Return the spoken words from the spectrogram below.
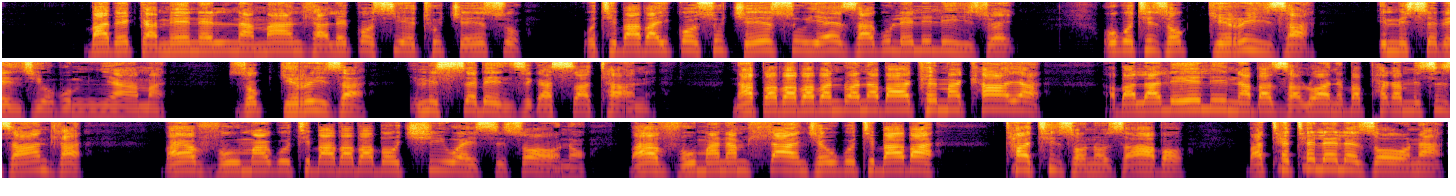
Babe egameni elinamandla lenkosi yethu Jesu. Uthi baba inkosi uJesu yeza kuleli lizwe ukuthi izokugiriza imisebenzi yobumnyama zokugiriza imisebenzi kaSathane. Napha baba abantwana bakhe emakhaya abalaleli nabazalwane baphakamisa izandla bayavuma ukuthi baba babotshiwe sisono. Bavuma namhlanje ukuthi baba thatha izono zabo bathethelele zona.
